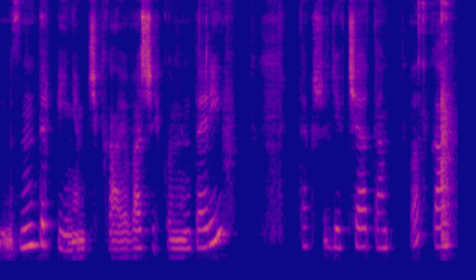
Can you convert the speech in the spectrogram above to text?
З нетерпінням чекаю ваших коментарів. Так що, дівчата, пока!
